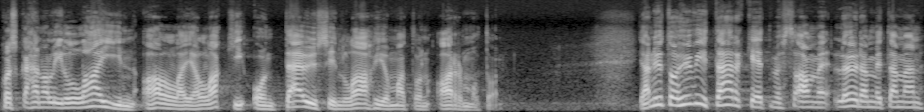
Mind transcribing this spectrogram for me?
koska hän oli lain alla ja laki on täysin lahjomaton, armoton. Ja nyt on hyvin tärkeää, että me saamme, löydämme tämän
